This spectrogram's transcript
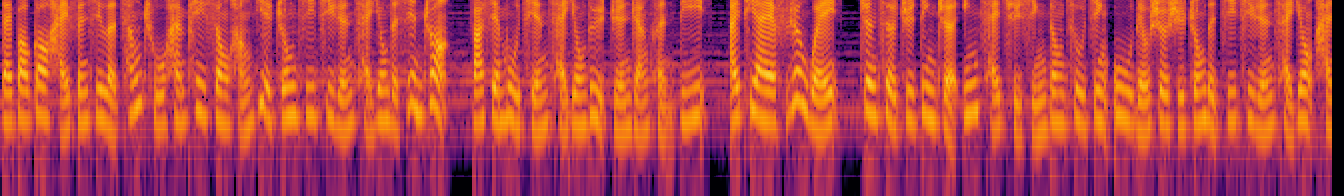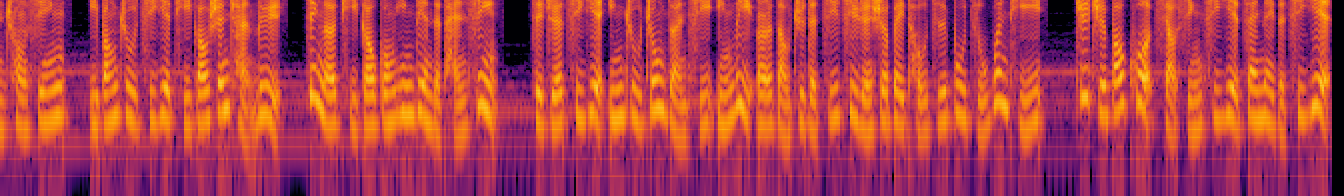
该报告还分析了仓储和配送行业中机器人采用的现状，发现目前采用率仍然很低。ITIF 认为，政策制定者应采取行动，促进物流设施中的机器人采用和创新，以帮助企业提高生产率，进而提高供应链的弹性。解决企业因注重短期盈利而导致的机器人设备投资不足问题，支持包括小型企业在内的企业。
